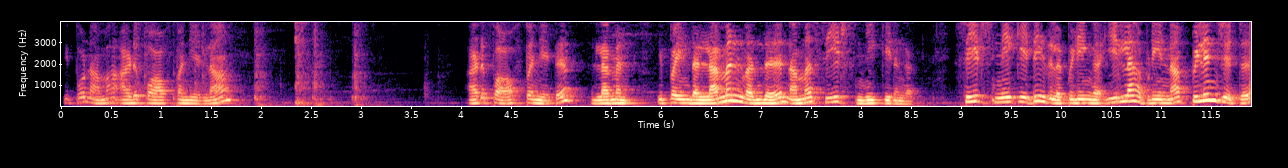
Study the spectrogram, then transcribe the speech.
இப்போ நம்ம அடுப்பு ஆஃப் பண்ணிடலாம். அடுப்பு ஆஃப் பண்ணிட்டு லெமன் இப்போ இந்த லெமன் வந்து நம்ம சீட்ஸ் நீக்கிடுங்க. சீட்ஸ் நீக்கிட்டு இதில் பிழிங்க. இல்லை அப்படின்னா பிழிஞ்சிட்டு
